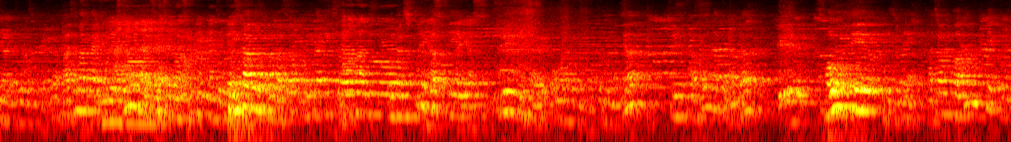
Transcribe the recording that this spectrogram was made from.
날 이루어지고요. 마지막 날 사실과 선생님들이 본당으로 들어가서 본당에서 사람도 본당 10분 많이 가까이 왔어요. 주일 인사를 공헌하게 됩니다. 그러고 나면 주일 인사가 끝나고 나면 이제 서울대에 가기 전에 가정과 함께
